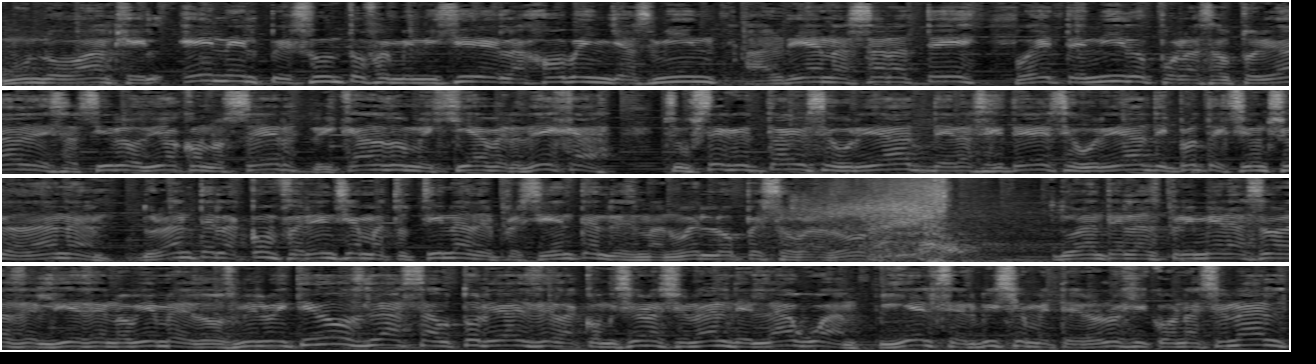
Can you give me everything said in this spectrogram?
Mundo Ángel N., el presunto feminicidio de la joven Yasmín Adriana Zárate, fue detenido por las autoridades, así lo dio a conocer Ricardo Mejía Verdeja, subsecretario de Seguridad de la Secretaría de Seguridad y Protección Ciudadana durante la conferencia matutina del presidente Andrés Manuel López Obrador. Durante las primeras horas del 10 de noviembre de 2022, las autoridades de la Comisión Nacional del Agua y el Servicio Meteorológico Nacional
